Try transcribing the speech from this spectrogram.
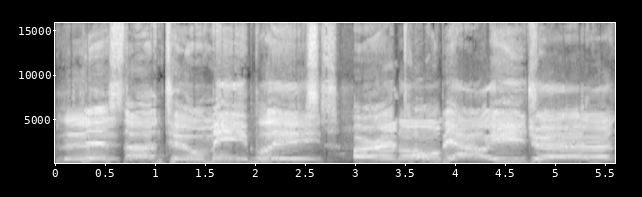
Listen to me, please. 儿童表意权。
